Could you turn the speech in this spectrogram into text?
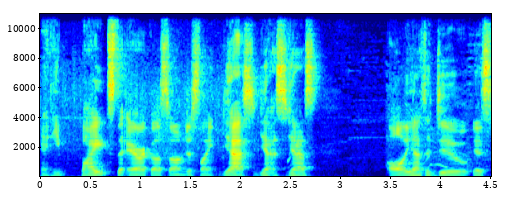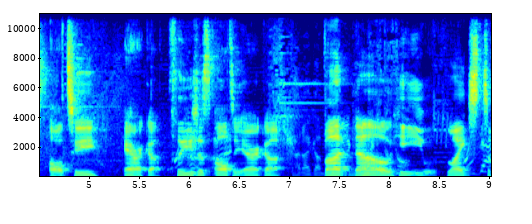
and he bites the Erika. So I'm just like, yes, yes, yes. All you have to do is ulti Erika. Please just ulti Erika. But no, he likes to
